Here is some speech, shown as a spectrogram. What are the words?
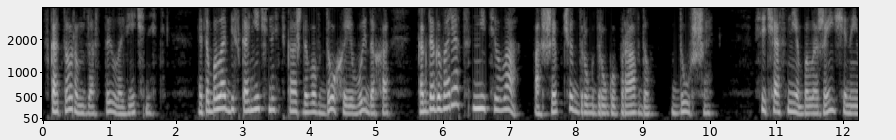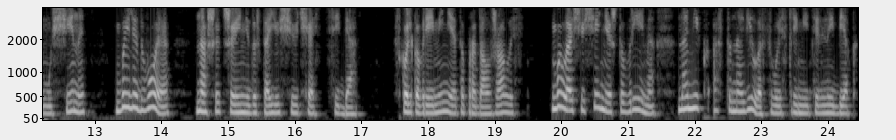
в котором застыла вечность. Это была бесконечность каждого вдоха и выдоха, когда говорят не тела, а шепчут друг другу правду, души. сейчас не было женщины и мужчины. Были двое, нашедшие недостающую часть себя. Сколько времени это продолжалось? Было ощущение, что время на миг остановило свой стремительный бег,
